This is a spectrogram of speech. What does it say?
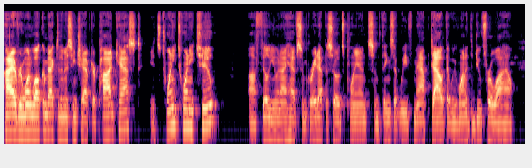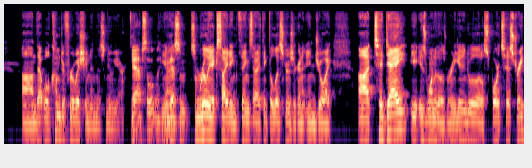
Hi, everyone. Welcome back to the Missing Chapter podcast. It's 2022. Uh, Phil, you and I have some great episodes planned, some things that we've mapped out that we wanted to do for a while um, that will come to fruition in this new year. Yeah, absolutely. You know, some some really exciting things that I think the listeners are going to enjoy. Uh, today is one of those. We're going to get into a little sports history.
